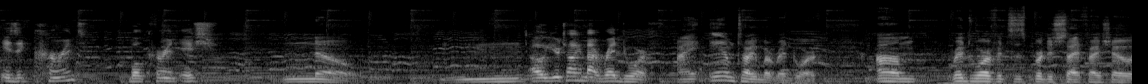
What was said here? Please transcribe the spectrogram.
is it current? Well, current-ish? No. Mm, oh, you're talking about Red Dwarf. I am talking about Red Dwarf. Um, Red Dwarf. It's this British sci-fi show,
